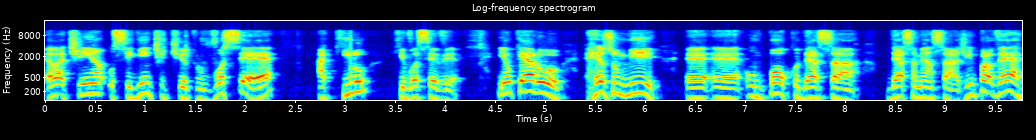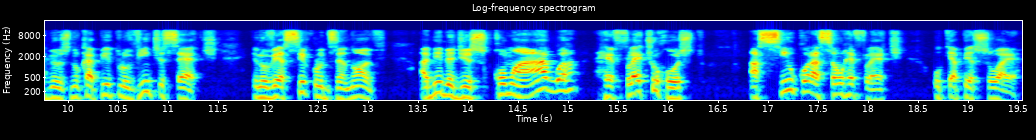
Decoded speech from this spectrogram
Ela tinha o seguinte título, Você é aquilo que você vê. E eu quero resumir é, é, um pouco dessa, dessa mensagem. Em Provérbios, no capítulo 27 e no versículo 19, a Bíblia diz, como a água reflete o rosto, assim o coração reflete o que a pessoa é.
